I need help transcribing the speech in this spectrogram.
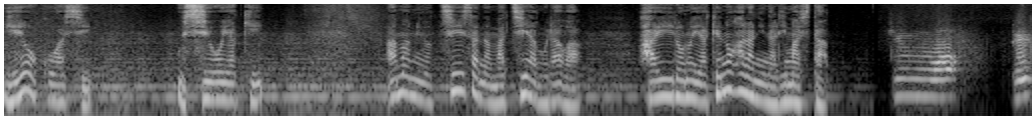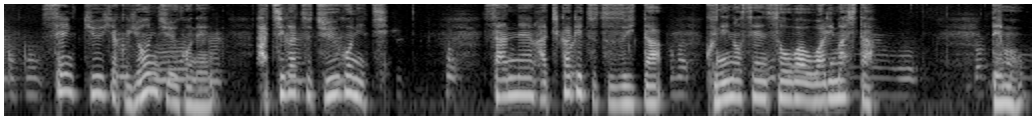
家を壊し牛を焼き奄美の小さな町や村は灰色の焼け野原になりました。1945年8月15日。3年8ヶ月続いた国の戦争は終わりました。でも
